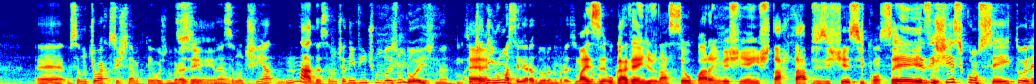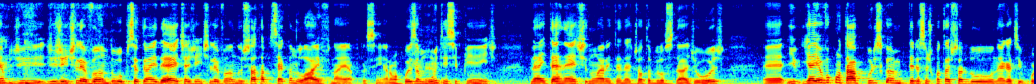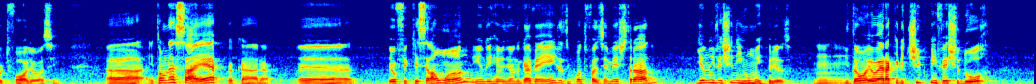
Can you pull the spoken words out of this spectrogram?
é, você não tinha o ecossistema que tem hoje no Brasil. Sim, né? Você não tinha nada, você não tinha nem 21212, né? Você é, não tinha nenhuma aceleradora no Brasil. Mas o Gavia Angels nasceu para investir em startups? Existia esse conceito? Existia esse conceito. Eu lembro de, de gente levando, para você ter uma ideia, tinha gente levando startup Second Life na época. Assim. Era uma coisa é. muito incipiente. Né? A internet não era internet de alta velocidade hoje. É, e, e, aí eu vou contar, por isso que é interessante contar a história do Negative Portfolio. Assim. Uh, então nessa época, cara, é, eu fiquei, sei lá, um ano indo em reunião no Gavin Angels enquanto fazia mestrado e eu não investi em nenhuma empresa. Uhum. Então eu era aquele típico investidor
